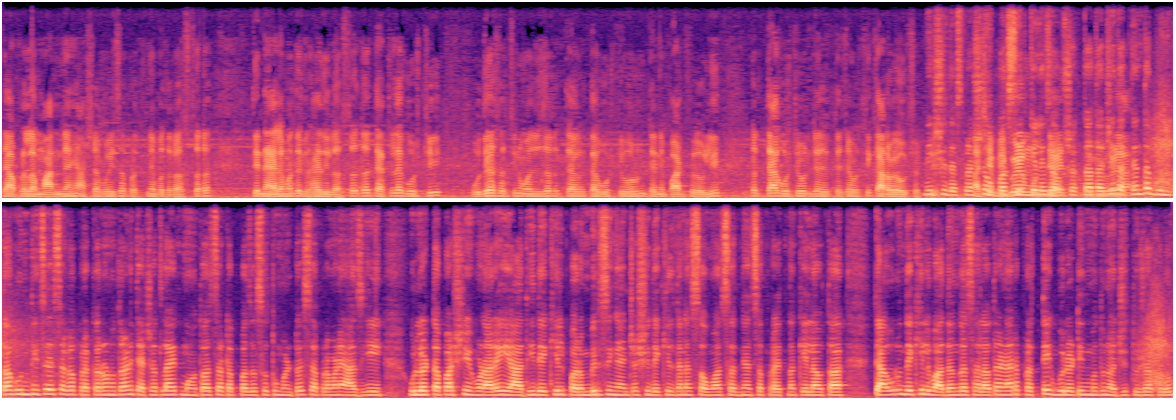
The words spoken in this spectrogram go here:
ते आपल्याला मान्य आहे अशा वेळीचं प्रतिज्ञापत्र असतं. ते न्यायालयामध्ये ग्राह्य दिलं असतं. तर त्यातल्या गोष्टी उद्या सचिन वाजे जर त्या त्या गोष्टीवरून त्यांनी पाठ फिरवली तर त्या गोष्टीवरून त्या- त्याच्यावरती कारवाई होऊ शकते. निश्चितच प्रश्न उपस्थित केले जाऊ शकतात. अजित अत्यंत गुंतागुंतीचं हे सगळं प्रकरण होतं आणि त्याच्यातला एक महत्त्वाचा टप्पा जसं तू म्हणतोय त्याप्रमाणे आज ही उलट तपासणी होणार आहे. याआधी देखील परमबीर सिंग यांच्याशी देखील त्यांना संवाद साधण्याचा प्रयत्न केला होता. त्यावरून देखील वादंग झाला होता. येणाऱ्या प्रत्येक बुलेटिनमधून अजित तुझ्याकडून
